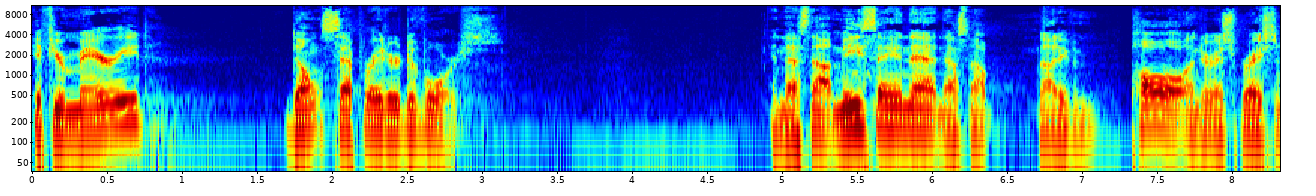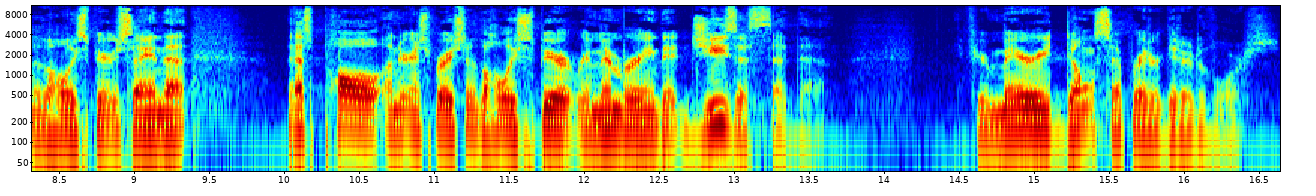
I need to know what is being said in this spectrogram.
If you're married, don't separate or divorce. And that's not me saying that, and that's not, not even Paul, under inspiration of the Holy Spirit, saying that. That's Paul under inspiration of the Holy Spirit remembering that Jesus said that. If you're married, don't separate or get a divorce.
